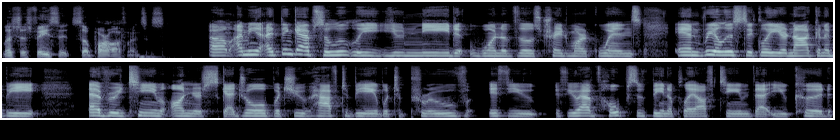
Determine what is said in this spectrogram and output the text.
let's just face it, subpar offenses? Um, I mean, I think absolutely you need one of those trademark wins. And realistically, you're not going to beat every team on your schedule, but you have to be able to prove if you if you have hopes of being a playoff team that you could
